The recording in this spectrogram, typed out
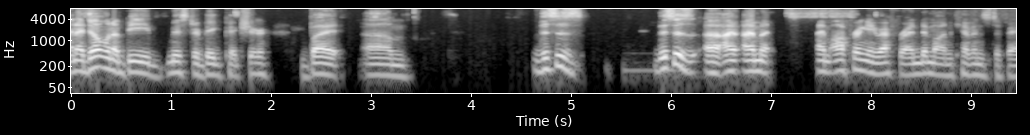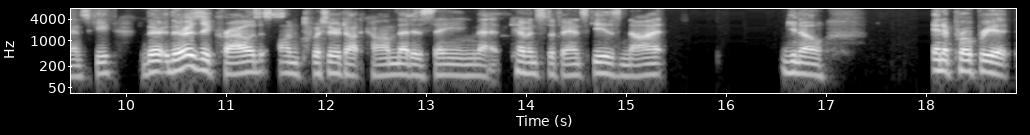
And I don't want to be Mr. Big Picture, but um, this is this is uh, I, I'm I'm offering a referendum on Kevin Stefanski. There there is a crowd on Twitter.com that is saying that Kevin Stefanski is not, you know, inappropriate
